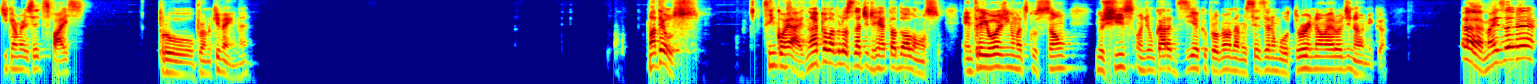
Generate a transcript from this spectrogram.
que, que a Mercedes faz pro, pro ano que vem, né? Matheus, cinco reais. Não é pela velocidade de reta do Alonso. Entrei hoje em uma discussão no X onde um cara dizia que o problema da Mercedes era o motor, não a aerodinâmica. É, mas é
